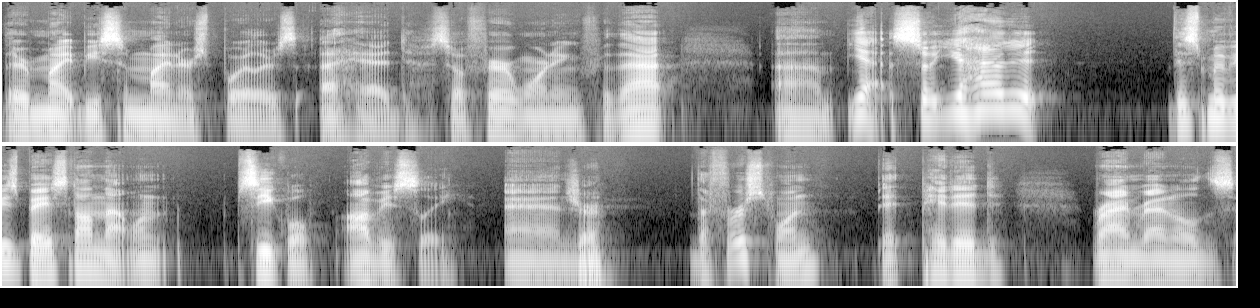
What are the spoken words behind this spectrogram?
there might be some minor spoilers ahead. So fair warning for that. Um, yeah, so you had it. This movie's based on that one sequel, obviously. And Sure. the first one, it pitted Ryan Reynolds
